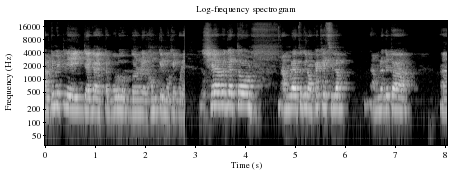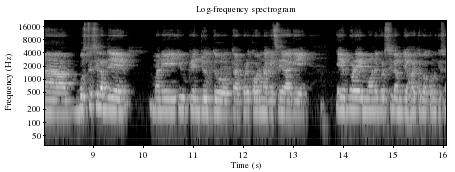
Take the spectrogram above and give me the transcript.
আলটিমেটলি এই জায়গায় একটা বড় ধরনের হুমকির মুখে পড়ে। শেয়ার বাজার তো আমরা এতদিন অপেক্ষায় ছিলাম। আমরা যেটা বুঝতেছিলাম যে মানে ইউক্রেন যুদ্ধ, তারপরে করোনা গেছে আগে। এরপরে মনে করছিলাম যে হয়তো বা কোনো কিছু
